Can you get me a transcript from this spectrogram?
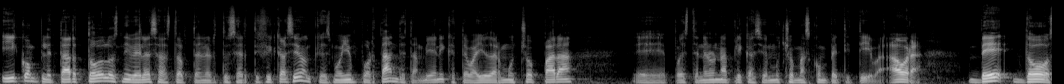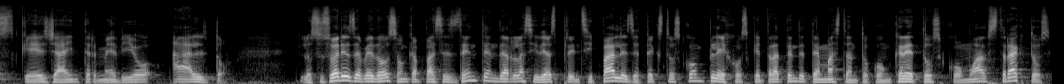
y completar todos los niveles hasta obtener tu certificación, que es muy importante también y que te va a ayudar mucho para eh, pues, tener una aplicación mucho más competitiva. Ahora, B2, que es ya intermedio alto. Los usuarios de B2 son capaces de entender las ideas principales de textos complejos que traten de temas tanto concretos como abstractos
